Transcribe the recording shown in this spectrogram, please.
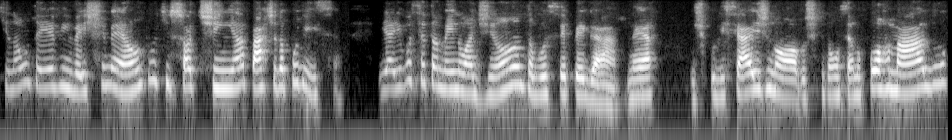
Que não teve investimento, que só tinha a parte da polícia. E aí você também não adianta você pegar né, os policiais novos que estão sendo formados,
